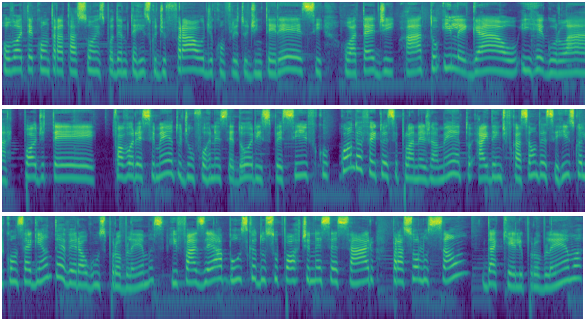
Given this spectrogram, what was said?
ou vai ter contratações podendo ter risco de fraude, conflito de interesse, ou até de ato ilegal, irregular. Pode ter favorecimento de um fornecedor específico. Quando é feito esse planejamento, a identificação desse risco, ele consegue antever alguns problemas e fazer a busca do suporte necessário para a solução daquele problema,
